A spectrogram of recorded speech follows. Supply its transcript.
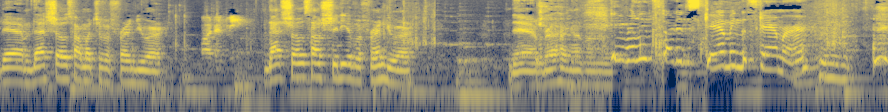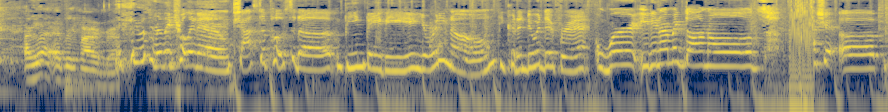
Damn, that shows how much of a friend you are. Pardon me. That shows how shitty of a friend you are. Damn, bro hung up on me. He really started scamming the scammer. I let every time, bro. He was really trolling him. Shasta posted up, Bean baby. You already know. He couldn't do it different. We're eating our McDonald's. Cash it up.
